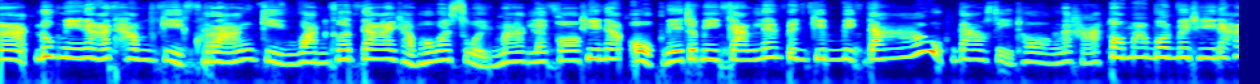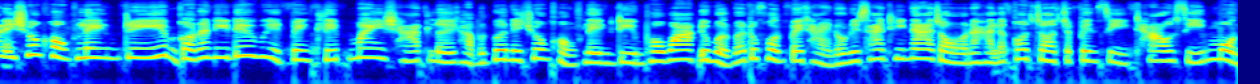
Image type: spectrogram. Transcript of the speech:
มากๆ ลูกนี้นะคะทำกี่ครั้งกี่วันก็ได้ค่ะ เพราะว่าสวยมากแล้วก็ที่หน้าอกเนี่ยจะมีการเล่นเป็นกิมมิกดาว ดาวสีทองนะคะ ต่อมาบนเวทีนะคะในช่วงของเพลง Dream ก่อนหน้านี้ได้วีดเป็นคลิปไม่ชัดเลยค่ะเพื่อนๆในช่วงของเพลง Dream เพราะว่าดูเหมือนว่าทุกคนไปถ่ายน้องลิซ่าที่หน้าจอนะคะ แล้วก็จอจะเป็นสีเทาสีหม่น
